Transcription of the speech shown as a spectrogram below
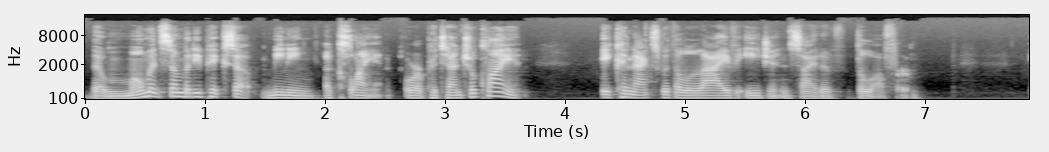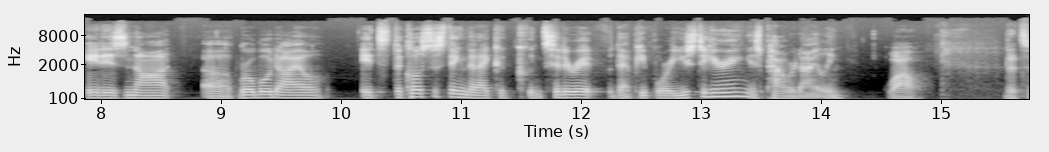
The moment somebody picks up, meaning a client or a potential client, it connects with a live agent inside of the law firm. It is not a robodial. It's the closest thing that I could consider it that people are used to hearing is power dialing. Wow. That's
